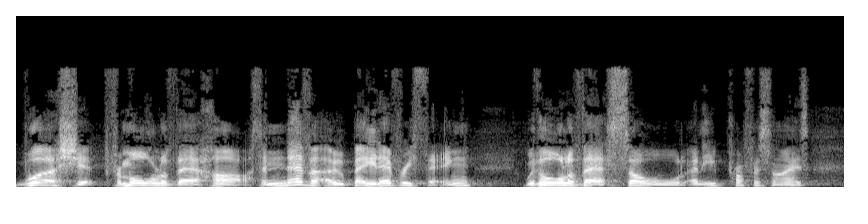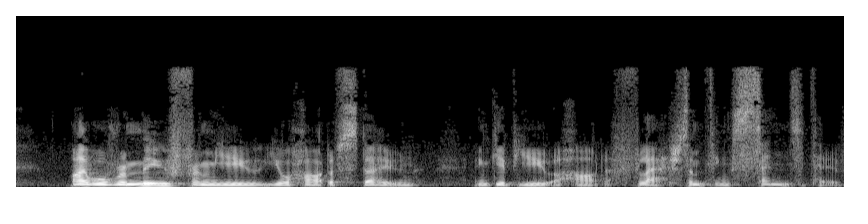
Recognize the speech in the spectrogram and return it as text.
worship from all of their heart and never obeyed everything with all of their soul. And he prophesies, I will remove from you your heart of stone and give you a heart of flesh, something sensitive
